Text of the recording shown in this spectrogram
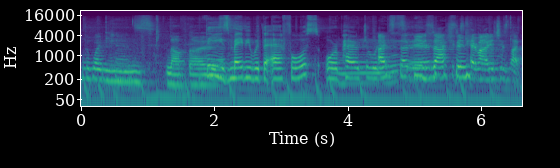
The white pants. Love those. These maybe with the Air Force or mm. a pair of Jordans. I said the exact She same. just came out and she was like,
